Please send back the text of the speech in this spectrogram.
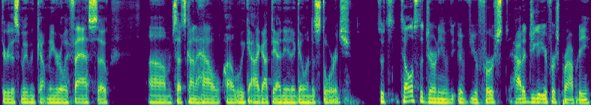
through this moving company really fast. So. Um, so that's kind of how uh, we got, I got the idea to go into storage. So t- tell us the journey of, of your first. How did you get your first property?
